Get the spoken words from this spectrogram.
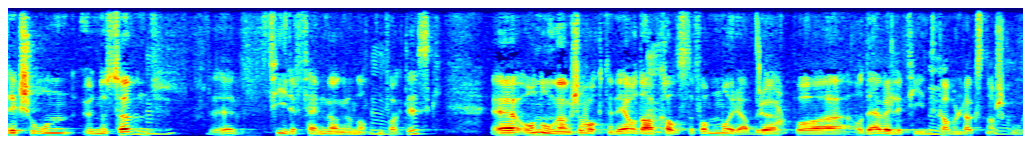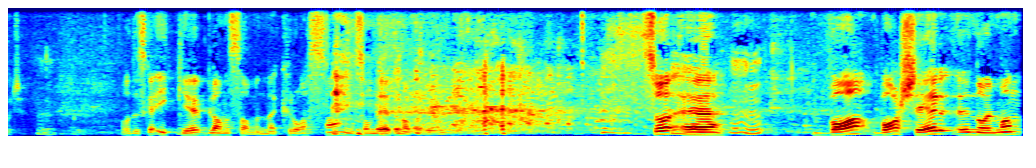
ereksjon under søvn eh, fire-fem ganger om natten, faktisk. Eh, og noen ganger så våkner de, og da kalles det for morrabrød. På, og det er veldig fint, gammeldags norsk ord. Og det skal ikke blandes sammen med croissant, som det heter nå. Så eh, hva, hva, skjer når man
